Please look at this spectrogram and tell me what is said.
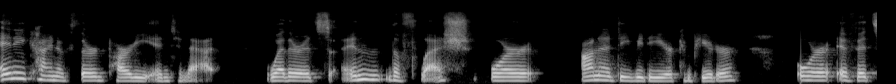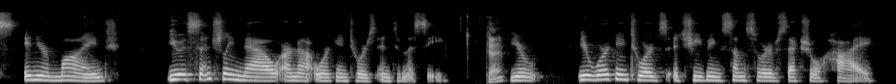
any kind of third party into that, whether it's in the flesh or on a DVD or computer, or if it's in your mind, you essentially now are not working towards intimacy. Okay. You're you're working towards achieving some sort of sexual high.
